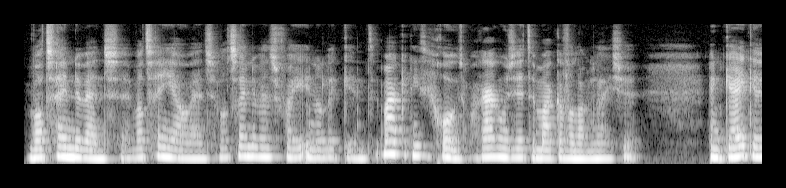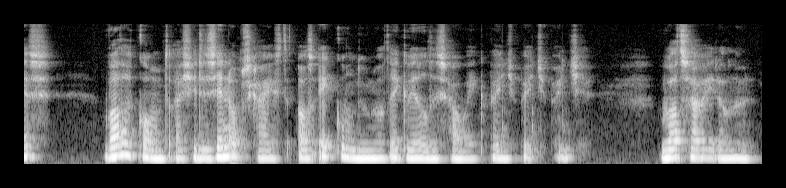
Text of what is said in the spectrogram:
Wat zijn de wensen? Wat zijn jouw wensen? Wat zijn de wensen van je innerlijk kind? Maak het niet groot, maar ga gewoon zitten, maak een verlanglijstje. En kijk eens wat er komt als je de zin opschrijft. Als ik kon doen wat ik wilde, zou ik. Puntje, puntje, puntje. Wat zou je dan doen?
